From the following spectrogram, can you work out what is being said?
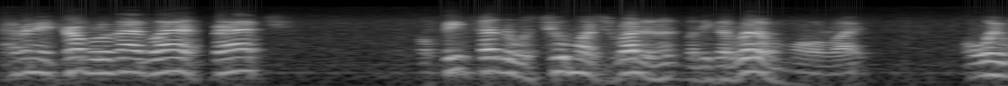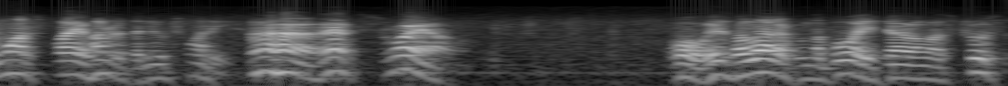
Have any trouble with that last batch? Well, Pete said there was too much red in it, but he got rid of them all right. All he wants 500, the new 20s. Oh, ah, that's swell. Oh, here's a letter from the boys down in Las Cruces.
